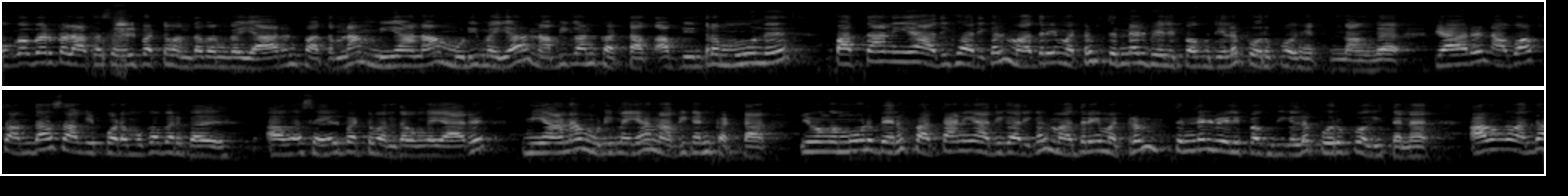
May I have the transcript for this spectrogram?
முகவர்களாக செயல்பட்டு வந்தவங்க யாருன்னு பார்த்தோம்னா மியானா முடிமையா நபிகான் கட்டாக் அப்படின்ற மூணு பத்தானிய அதிகாரிகள் மதுரை மற்றும் திருநெல்வேலி பகுதியில் பொறுப்பு வகித்திருந்தாங்க யார்? நவாப் சந்தா சாஹிப்போட முகவர்கள். ஆக செயல்பட்டு வந்தவங்க யார்? மியானா முடிமையா நபிகன் கட்டான் இவங்க மூணு பேரும் பத்தானிய அதிகாரிகள் மதுரை மற்றும் திருநெல்வேலி பகுதிகளில் பொறுப்பு வகித்தனர் அவங்க வந்து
